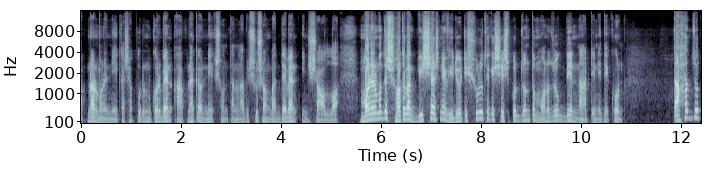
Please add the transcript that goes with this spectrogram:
আপনার মনের নেক আশা পূরণ করবেন, আপনাকেও নেক সন্তান লাভের সুসংবাদ দেবেন, ইনশাআল্লাহ। মনের মধ্যে শতভাগ বিশ্বাস নিয়ে ভিডিওটি শুরু থেকে শেষ পর্যন্ত মনোযোগ দিয়ে না টেনে দেখুন। তাহাজ্জুদ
